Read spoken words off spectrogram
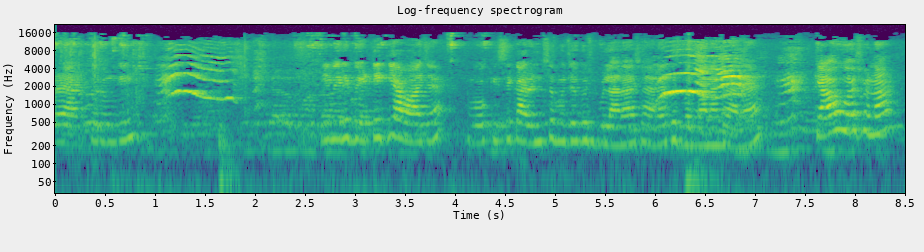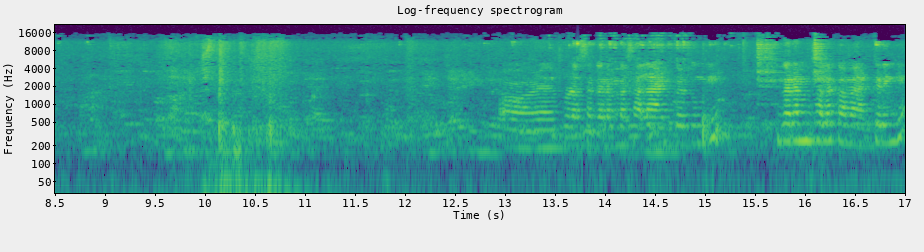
पाउडर ऐड करूँगी। ये मेरी बेटी की आवाज़ है। वो किसी कारण से मुझे कुछ बुलाना चाह रहा है, कुछ बताना चाह रहा है। क्या हुआ सुना? और थोड़ा सा गरम मसाला ऐड कर दूँगी। गरम मसाला कम ऐड करेंगे।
